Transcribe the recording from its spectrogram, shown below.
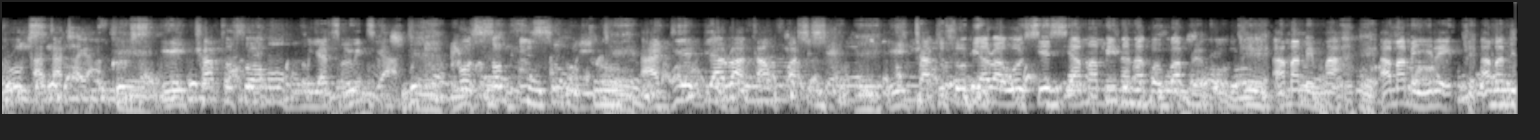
bro katataya. Enchanto so ho ho yasoritia. Bosom insumi. Adie biara atamfo ahyehyɛ ntwa to so biara a wɔsiesie ama mi nana gbɔgbɔ apɛko ama mi ma. Ama mi yere ama mi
